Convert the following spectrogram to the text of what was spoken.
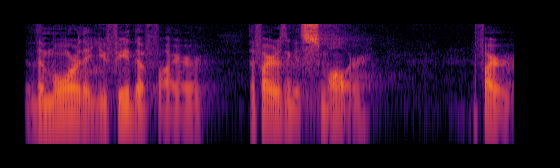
The more that you feed the fire, the fire doesn't get smaller. The fire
